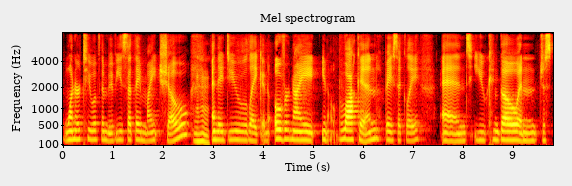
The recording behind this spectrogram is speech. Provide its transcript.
one or two of the movies that they might show. And they do like an overnight, you know, lock in basically. And you can go and just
